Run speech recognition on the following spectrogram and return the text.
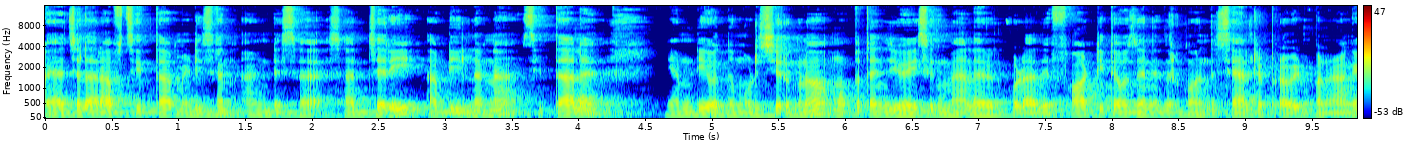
bachelor of Siddha medicine and ச சர்ஜரி அப்படி இல்லைன்னா சித்தாவில் எம்டி வந்து முடிச்சிருக்கணும். முப்பத்தஞ்சு வயசுக்கு மேலே இருக்கக்கூடாது. ஃபார்ட்டி தௌசண்ட் இதற்கும் வந்து சேலரி ப்ரொவைட் பண்ணுறாங்க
